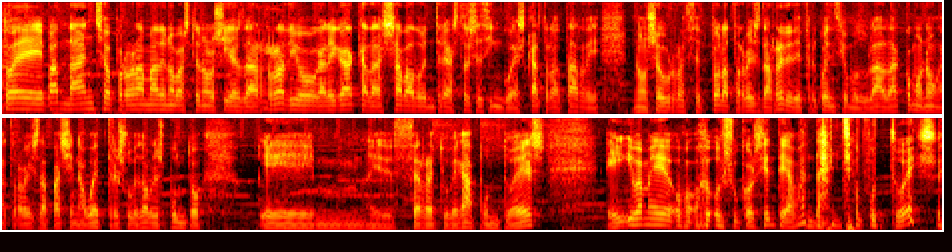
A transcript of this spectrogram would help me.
Isto é Banda Ancha, o programa de novas tecnoloxías da Radio Galega cada sábado entre as 3 e 5 e as 4 da tarde no seu receptor a través da rede de frecuencia modulada, como non a través da páxina web www.crtvg.es eh, e íbame o, o subconsciente a bandaancha.es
